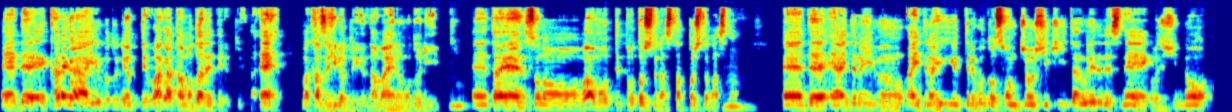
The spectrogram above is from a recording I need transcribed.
えー、で、彼がいることによって輪が保たれているというかね、まあ、和弘という名前のもとに、えー、大変その輪を持って尊しとなす、尊しとなすと。うんえで、相手の言い分、相手の言ってることを尊重し、聞いた上でですね、ご自身の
